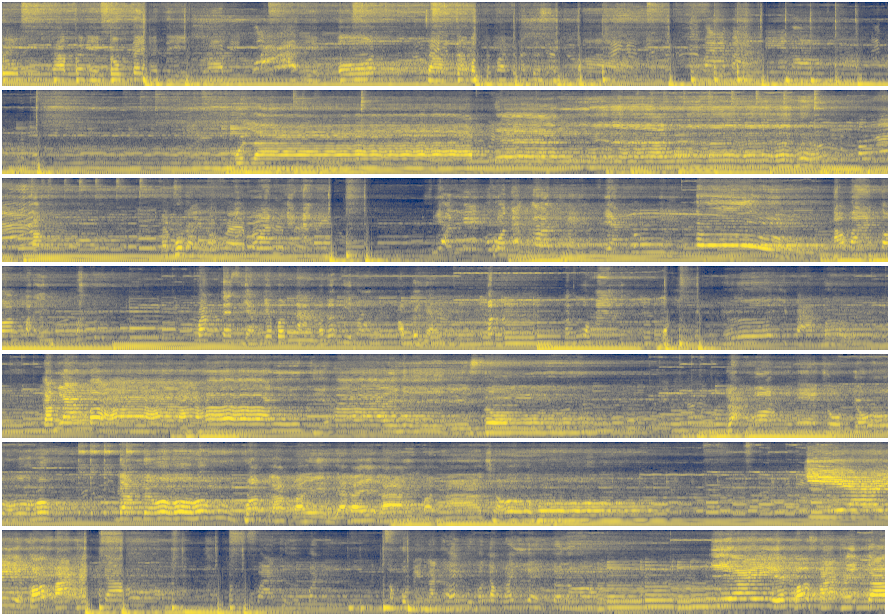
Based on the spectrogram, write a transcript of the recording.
นุ่มครับพระเอกนุ่มในอดีตครับพระเอกโอ๊ตจากจังหวัด มันมันกูหาเอ้ยปากมือกำลังบานที่อายส่งละงอนแห่โฉมโยกดำดงความรักไปอย่าได้ล้างปัญหาโชว์เอียยขอฝากให้เจ้า ขอฝากให้เจ้า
